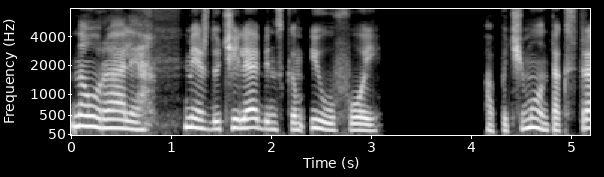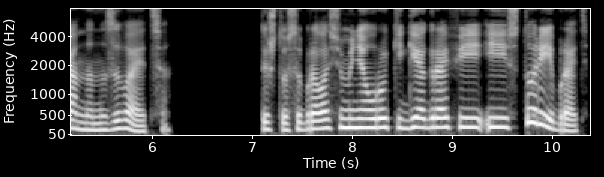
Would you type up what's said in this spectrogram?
«На Урале», между Челябинском и Уфой. А почему он так странно называется? Ты что, собралась у меня уроки географии и истории брать?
